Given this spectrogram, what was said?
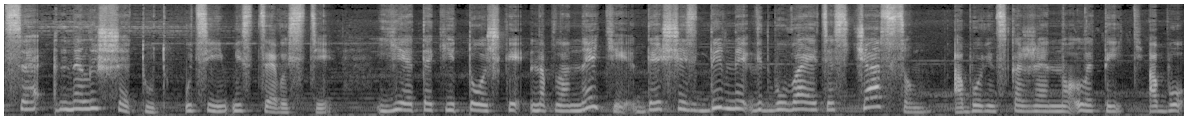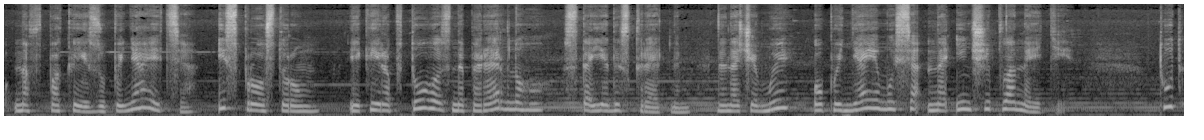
Це не лише тут, у цій місцевості. Є такі точки на планеті, де щось дивне відбувається з часом, або він скаженно летить, або навпаки зупиняється, і з простором, який раптово з неперервного стає дискретним, неначе ми опиняємося на іншій планеті. Тут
